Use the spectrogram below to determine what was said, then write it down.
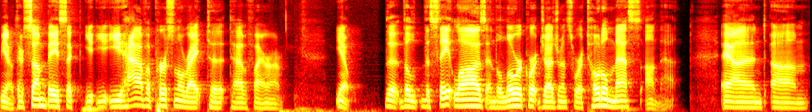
You know, there's some basic. You you have a personal right to to have a firearm. You know, the the the state laws and the lower court judgments were a total mess on that. And um,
